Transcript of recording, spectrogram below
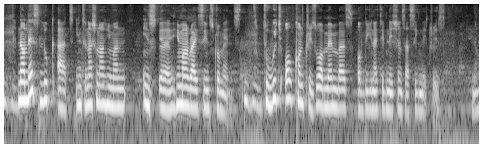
Mm-hmm. Now, let's look at international human, uh, human rights instruments to which all countries who are members of the United Nations are signatories. you know.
